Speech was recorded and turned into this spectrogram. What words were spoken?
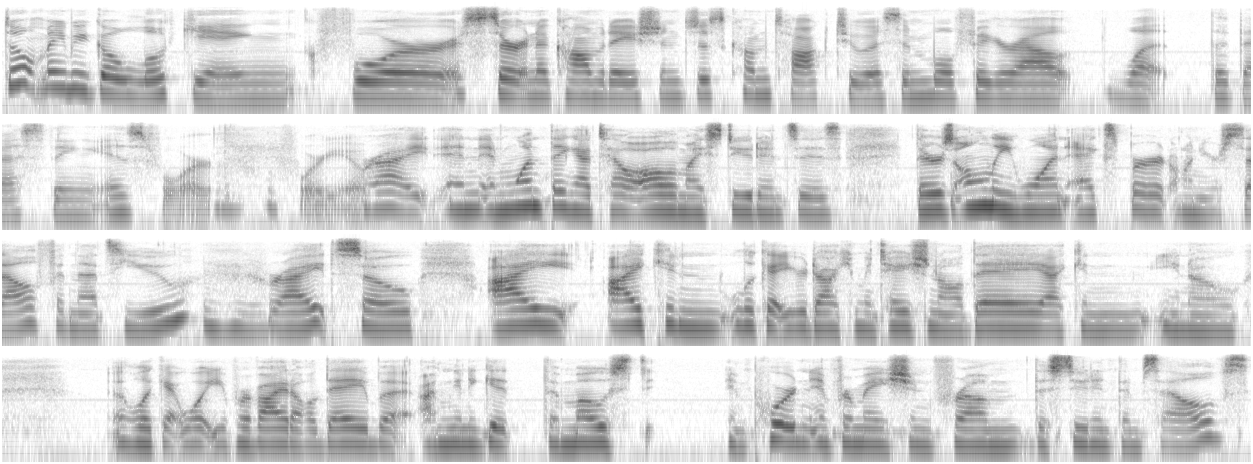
don't maybe go looking for certain accommodations. Just come talk to us, and we'll figure out what the best thing is for for you. Right. And and one thing I tell all of my students is there's only one expert on yourself and that's you. Mhm. Right? So I I can look at your documentation all day. I can, you know, look at what you provide all day, but I'm going to get the most important information from the student themselves.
